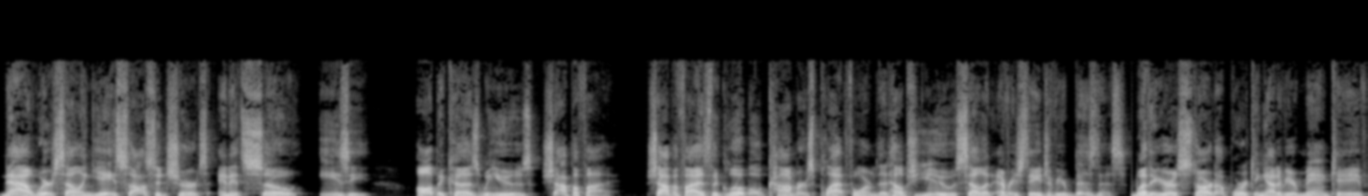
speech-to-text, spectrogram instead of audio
Now we're selling Yay Sausage shirts, and it's so easy. All because we use Shopify. Shopify is the global commerce platform that helps you sell at every stage of your business. Whether you're a startup working out of your man cave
